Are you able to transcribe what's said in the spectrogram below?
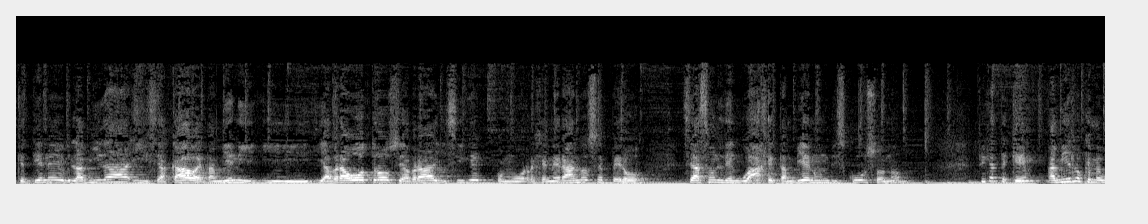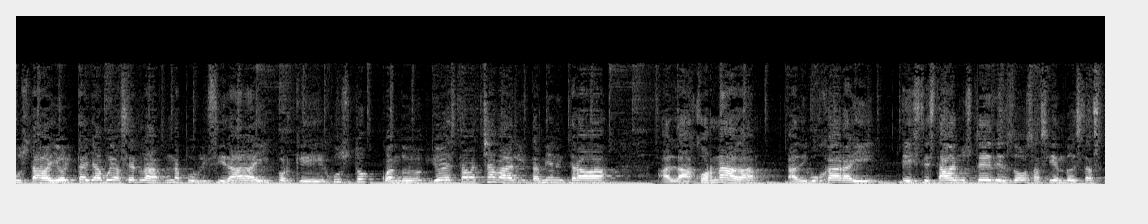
que tiene la vida y se acaba también y, habrá otros y habrá y sigue como regenerándose, pero se hace un lenguaje también, un discurso, ¿no? Fíjate que a mí es lo que me gustaba y ahorita ya voy a hacer una publicidad ahí porque justo cuando yo estaba chaval y también entraba a la jornada a dibujar ahí, este, estaban ustedes dos haciendo estas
